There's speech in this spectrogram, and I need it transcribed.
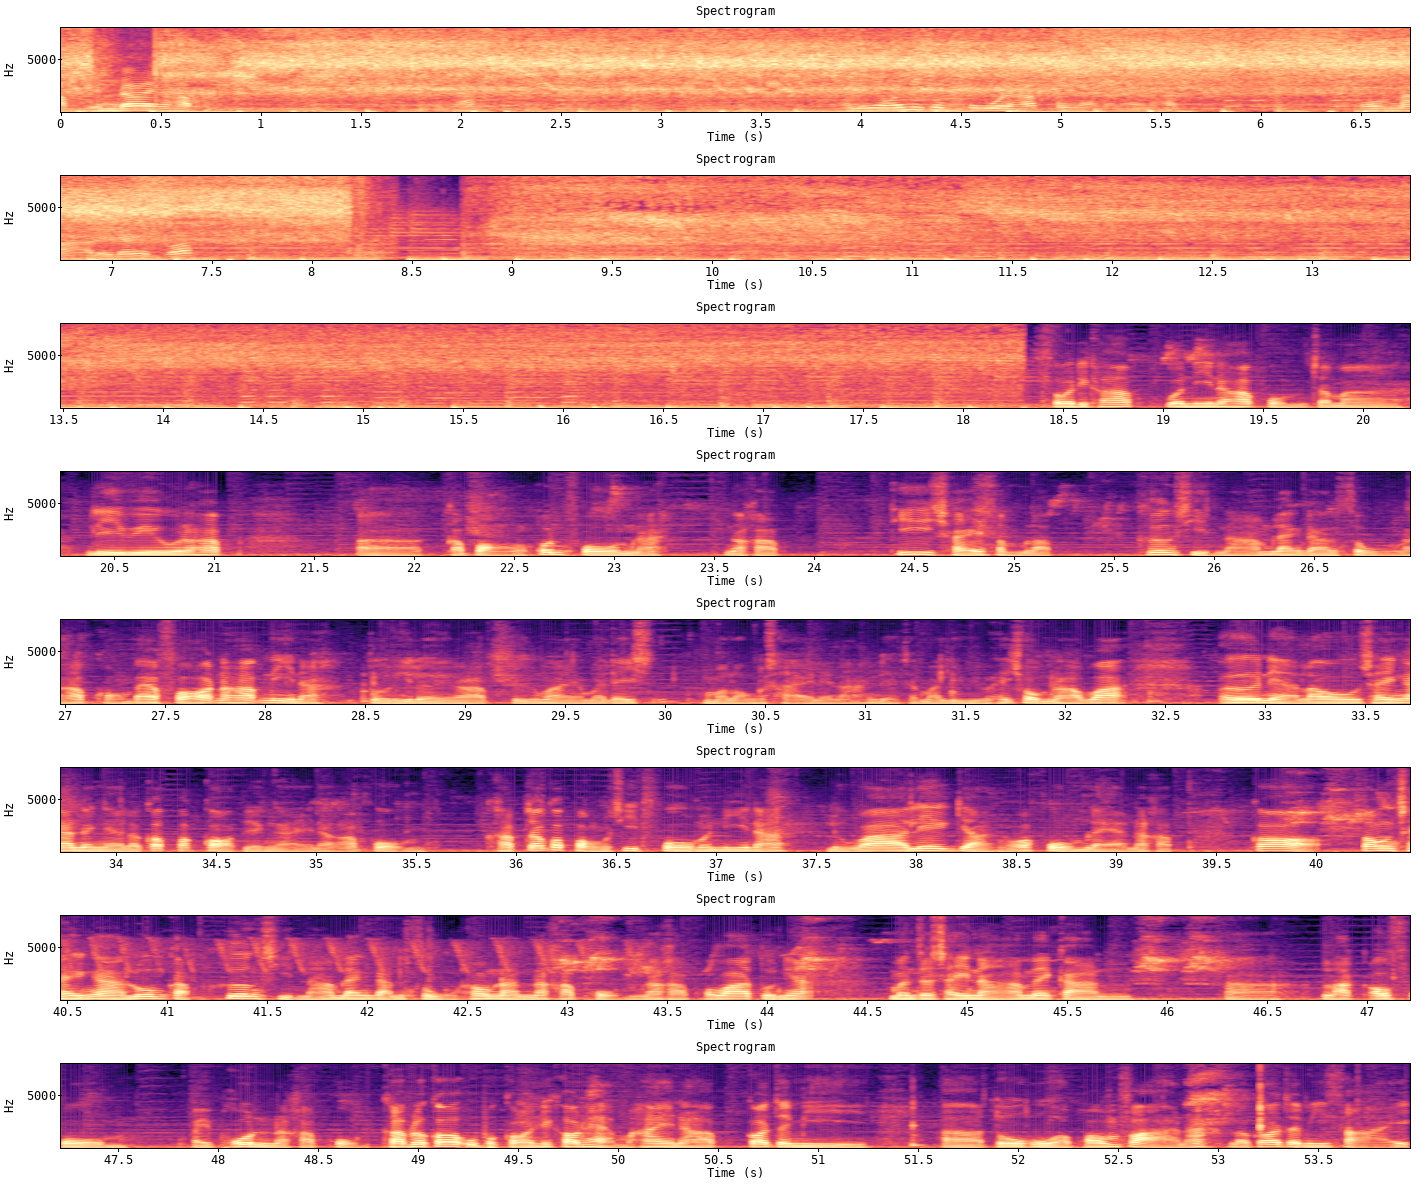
ปรับมุมได้นะครับเห็นไหมอันนี้ยังไม่มีชมพูนะครับผมออกมาแล้วนะครับโคมหนาเลยนะเห็นปะสวัสดีครับ วันนี้นะครับผมจะมารีวิวนะครับกระป๋องพ่นโฟมนะนะครับ ที่ใช้สำหรับ เครื่องฉีดน้ำแรงดันสูงนะครับของแบรฟอสนะครับนี่นะตัวนี้เลยนะครับซื้อมายังไม่ได้มาลองใช้เลยนะ เดี๋ยวจะมารีวิวให้ชมนะครับว่าเออเนี่ยเราใช้งานยังไงแล้วก็ประกอบยังไงนะครับ ผมครับเจ้ากระป๋องฉีดโฟมอันนี้นะ หรือว่าเรียกอย่างว่าโฟมแลนนะครับก็ต้องใช้งานร่วมกับเครื่องฉีดน้ำแรงดันสูงเท่านั้นนะครับผมนะครับเพราะว่าตัวเนี้ยมันจะใช้น้ำในการลักเอาโฟมไปพ่นนะครับผมครับแล้วก็อุปกรณ์ที่เขาแถมมาให้นะครับ ก็จะมีตัวหัวพร้อมฝานะแล้วก็จะมีสาย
